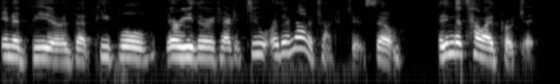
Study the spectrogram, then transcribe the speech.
in a beer that people are either attracted to or they're not attracted to. So I think that's how I approach it.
